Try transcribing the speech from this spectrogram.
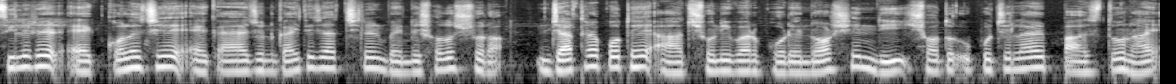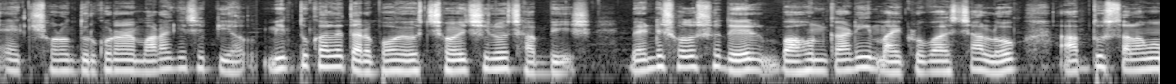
সিলেটের এক কলেজে এক আয়োজন গাইতে যাচ্ছিলেন ব্যান্ডের সদস্যরা। যাত্রাপথে আজ শনিবার ভোরে নরসিংদী সদর উপজেলার পাঁচদোনায় এক সড়ক দুর্ঘটনায় মারা গেছে পিয়াল। মৃত্যুকালে তার বয়স ছয় ছিল ছাব্বিশ। ব্যান্ডের সদস্যদের বাহনকারী মাইক্রোবাস চালক আব্দুস সালামও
